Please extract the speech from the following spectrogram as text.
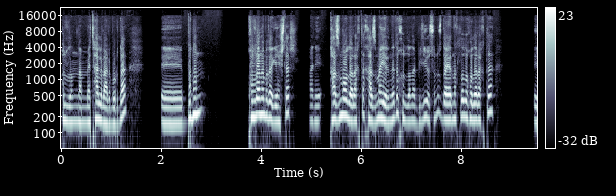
kullanılan metal var burada. E, bunun kullanımı da gençler hani kazma olarak da kazma yerine de kullanabiliyorsunuz. Dayanıklılık olarak da e,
